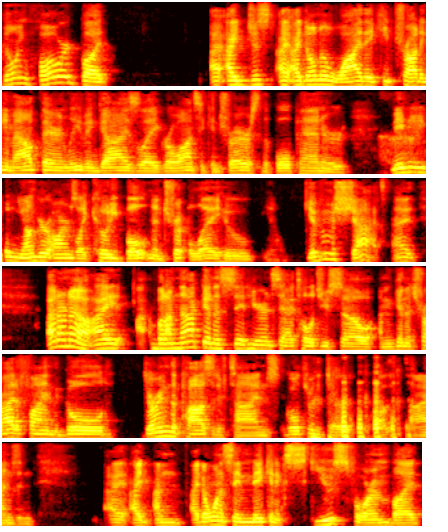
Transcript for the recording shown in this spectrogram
going forward. But I, I just I, I, don't know why they keep trotting him out there and leaving guys like Roansy Contreras in the bullpen or maybe even younger arms like Cody Bolton and AAA who you know give him a shot. I I don't know. I but I'm not gonna sit here and say I told you so. I'm gonna try to find the gold during the positive times, go through the dirt positive times, and I, I I'm I don't want to say make an excuse for him, but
